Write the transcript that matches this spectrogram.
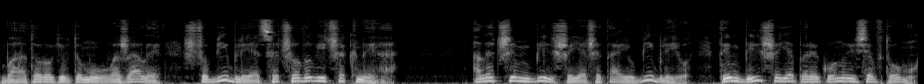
Багато років тому вважали, що Біблія це чоловіча книга. Але чим більше я читаю Біблію, тим більше я переконуюся в тому,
